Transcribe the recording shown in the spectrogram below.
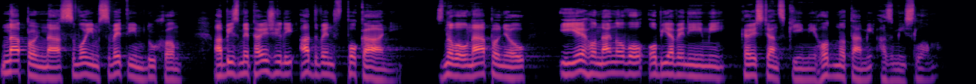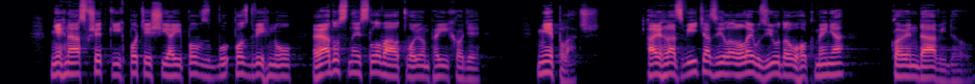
Naplň nás svojim svetým duchom, aby sme prežili advent v pokáni, s novou náplňou i jeho nanovo objavenými kresťanskými hodnotami a zmyslom. Nech nás všetkých poteší aj pozdvihnú radosné slova o Tvojom príchode. Neplač. Aj hlas víťazil lev z judovho kmeňa, koren Dávidov.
